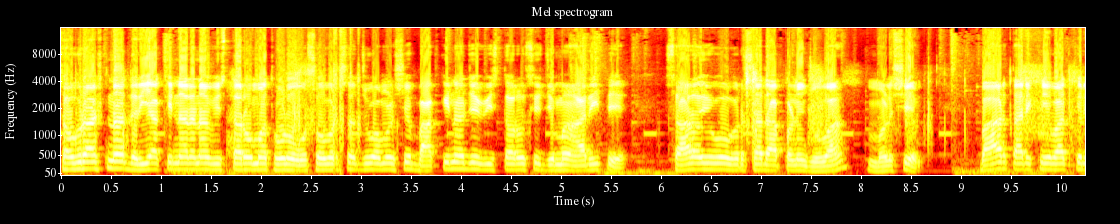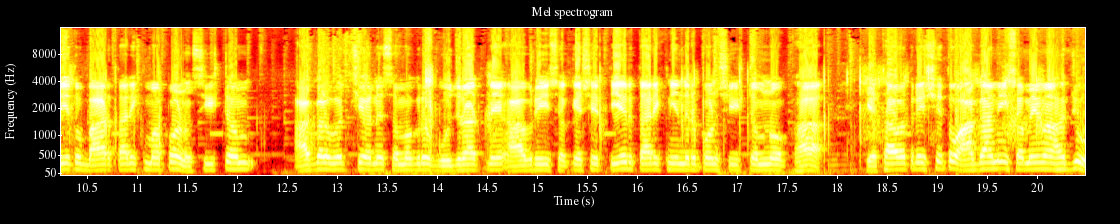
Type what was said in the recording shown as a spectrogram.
સૌરાષ્ટ્રના દરિયા કિનારાના વિસ્તારોમાં થોડો ઓછો વરસાદ જોવા મળશે. બાકીના જે વિસ્તારો છે જેમાં આ રીતે સારો એવો વરસાદ આપણને જોવા મળશે. બાર તારીખની વાત કરીએ તો બાર તારીખમાં પણ સિસ્ટમ આગળ વધશે અને સમગ્ર ગુજરાતને આવરી શકે છે. તેર તારીખની અંદર પણ સિસ્ટમનો ઘા યથાવત રહેશે. તો આગામી સમયમાં હજુ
